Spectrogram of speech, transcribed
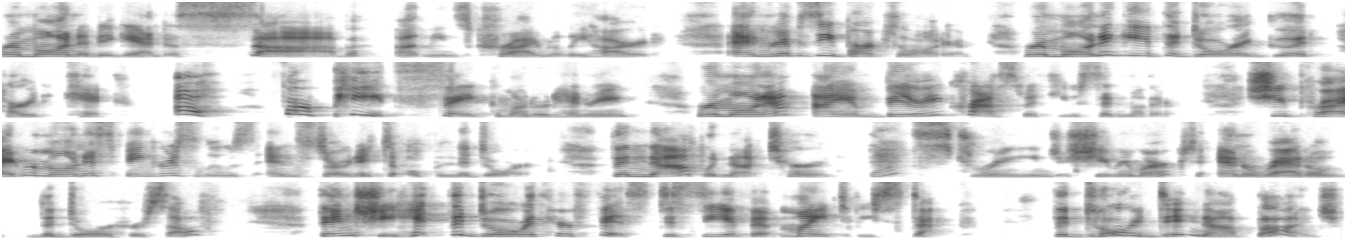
Ramona began to sob, uh, that means cry really hard, and Ribsy barked louder. Ramona gave the door a good hard kick. Oh, for Pete's sake, muttered Henry. Ramona, I am very cross with you, said Mother. She pried Ramona's fingers loose and started to open the door. The knob would not turn. That's strange, she remarked, and rattled the door herself. Then she hit the door with her fist to see if it might be stuck. The door did not budge.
